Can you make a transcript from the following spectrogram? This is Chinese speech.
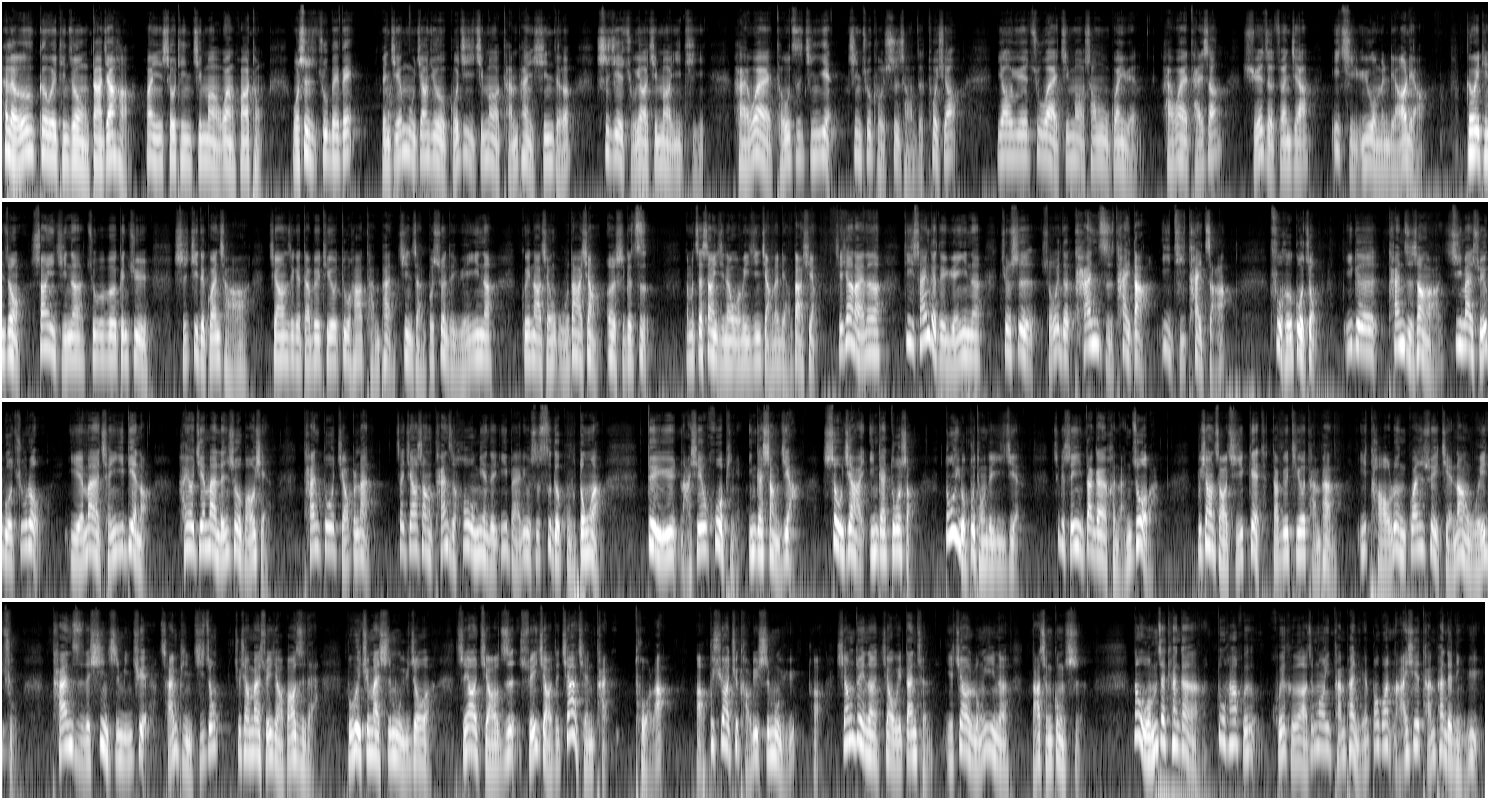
Hello，各位听众，大家好，欢迎收听经贸万花筒，我是朱贝贝。本节目将就国际经贸谈判心得、世界主要经贸议题、海外投资经验、进出口市场的拓销，邀约驻外经贸商务官员、海外台商、学者专家一起与我们聊聊。各位听众，上一集呢，朱伯伯根据实际的观察啊，将这个 WTO 杜哈谈判进展不顺的原因呢，归纳成五大项二十个字。那么在上一集呢，我们已经讲了两大项，接下来呢，第三个的原因呢，就是所谓的摊子太大，议题太杂，负荷过重。一个摊子上啊，既卖水果、猪肉，也卖成衣、电脑，还要兼卖人寿保险，摊多嚼不烂。再加上摊子后面的一百六十四个股东啊，对于哪些货品应该上架、售价应该多少，都有不同的意见。这个生意大概很难做吧？不像早期 Get WTO 谈判啊，以讨论关税减让为主，摊子的性质明确，产品集中，就像卖水饺包子的，不会去卖虱目鱼粥啊。只要饺子、水饺的价钱谈妥了啊，不需要去考虑虱目鱼啊。相对呢较为单纯，也较容易呢达成共识。那我们再看看啊，杜哈回回合啊，这贸易谈判里面包括哪一些谈判的领域？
